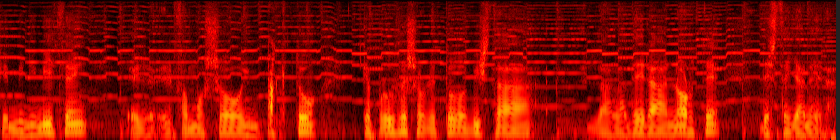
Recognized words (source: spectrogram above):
que minimicen el, famoso impacto que produce sobre todo vista la ladera norte de Estellanera.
